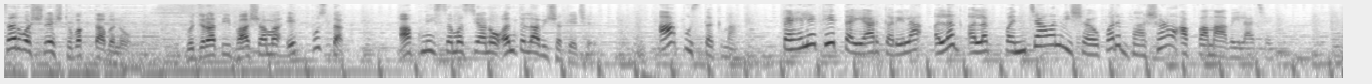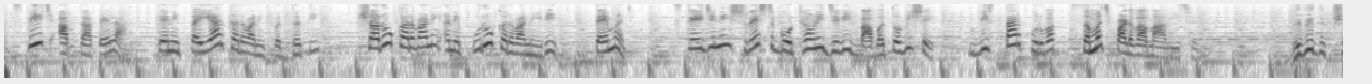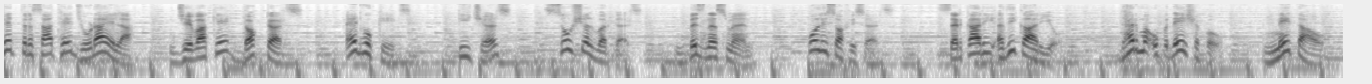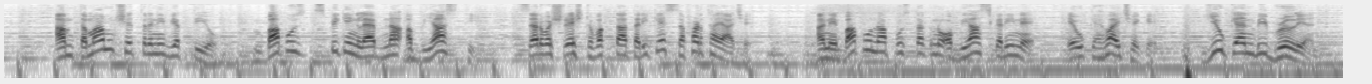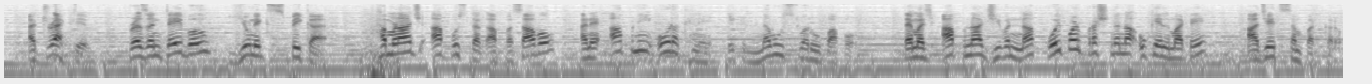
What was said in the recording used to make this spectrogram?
સર્વશ્રેષ્ઠ વક્તા બનો. ગુજરાતી ભાષામાં એક પુસ્તક આપની સમસ્યાનો અંત લાવી શકે છે. આ પુસ્તકમાં પહેલેથી તૈયાર કરેલા અલગ અલગ પંચાવન વિષયો પર ભાષણો આપવામાં આવેલા છે. સ્પીચ આપતા પહેલા તેની તૈયાર કરવાની પદ્ધતિ, શરૂ કરવાની અને પૂરું કરવાની રીત તેમજ સ્ટેજની શ્રેષ્ઠ ગોઠવણી જેવી બાબતો વિશે વિસ્તારપૂર્વક સમજ પાડવામાં આવી છે. વિવિધ ક્ષેત્ર સાથે જોડાયેલા જેવા કે doctors, advocates, teachers, social workers, businessmen, police officers, સરકારી અધિકારીઓ ધર્મ ઉપદેશકો, નેતાઓ, આમ તમામ ક્ષેત્રની વ્યક્તિઓ, બાપુઝ સ્પીકિંગ લેબના અભ્યાસથી સર્વશ્રેષ્ઠ વક્તા તરીકે સફળ થયા છે. અને બાપુના પુસ્તકનો અભ્યાસ કરીને એવું કહેવાય છે કે you can be brilliant attractive presentable unique speaker હમણાં જ આ પુસ્તક આપ વસાવો અને આપની ઓળખને એક નવું સ્વરૂપ આપો. તેમજ આપના જીવનના કોઈ પણ પ્રશ્નના ઉકેલ માટે આજે જ સંપર્ક કરો.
